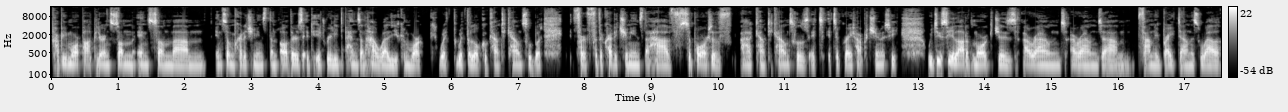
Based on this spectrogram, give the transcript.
probably more popular in some in some um, in some credit unions than others. It, it really depends on how well you can work with with the local county council. But for, for the credit unions that have supportive uh, county councils, it's it's a great opportunity. We do see a lot of mortgages around around um, family breakdown as well.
